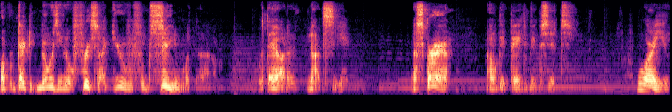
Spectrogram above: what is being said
I'm protecting nosy little freaks like you from seeing what the, what they ought to not see. Now scram! I don't get paid to babysit. Who are you?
